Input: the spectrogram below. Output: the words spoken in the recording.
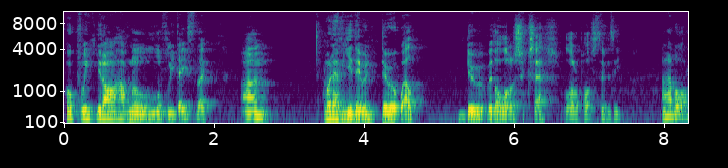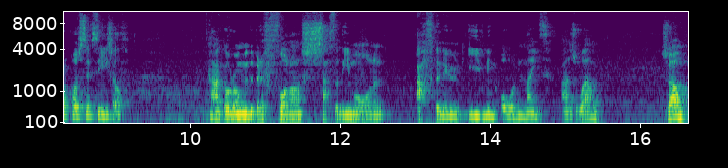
Hopefully, you are having a lovely day today, and whatever you're doing, do it well. Do it with a lot of success, a lot of positivity, and have a lot of positivity yourself. Can't go wrong with a bit of fun on a Saturday morning, afternoon, evening, or night as well. So,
